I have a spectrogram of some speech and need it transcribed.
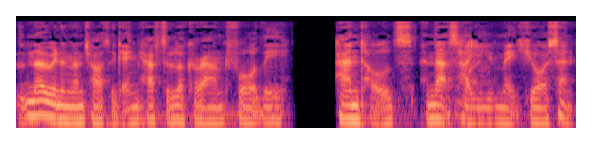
know in an Uncharted game you have to look around for the handholds and that's how you make your ascent.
